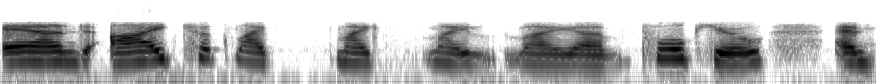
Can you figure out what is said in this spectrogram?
and I took my my my my uh, pool cue and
